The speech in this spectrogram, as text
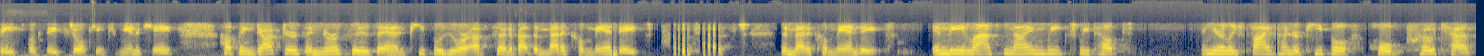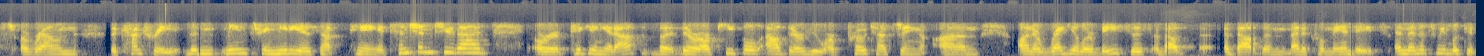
Facebook, they still can communicate. Helping doctors and nurses and people who are upset about the medical mandates protest the medical mandates. In the last nine weeks, we've helped nearly 500 people hold protests around the country. The mainstream media is not paying attention to that or picking it up, but there are people out there who are protesting um, on a regular basis about about the medical mandates. And then as we look at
